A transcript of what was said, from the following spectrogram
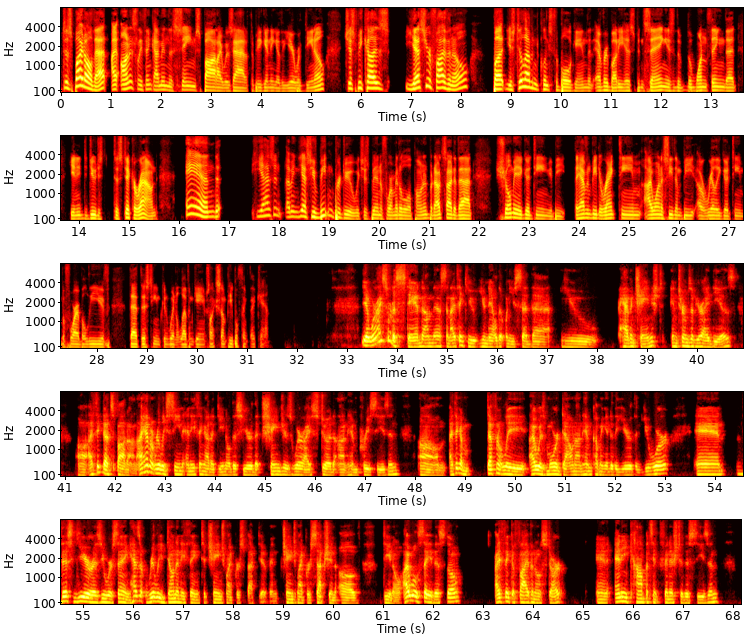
despite all that, I honestly think I'm in the same spot I was at at the beginning of the year with Dino, just because yes, you're five and zero, but you still haven't clinched the bowl game that everybody has been saying is the the one thing that you need to do to to stick around, and he hasn't. I mean, yes, you've beaten Purdue, which has been a formidable opponent, but outside of that, show me a good team you beat. They haven't beat a ranked team. I want to see them beat a really good team before I believe that this team can win 11 games like some people think they can. Yeah, where I sort of stand on this, and I think you you nailed it when you said that you haven't changed in terms of your ideas. Uh, I think that's spot on. I haven't really seen anything out of Dino this year that changes where I stood on him preseason. Um, I think I'm definitely I was more down on him coming into the year than you were, and this year, as you were saying, hasn't really done anything to change my perspective and change my perception of Dino. I will say this though, I think a five and zero start and any competent finish to this season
